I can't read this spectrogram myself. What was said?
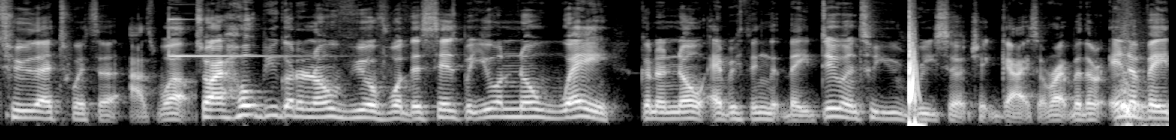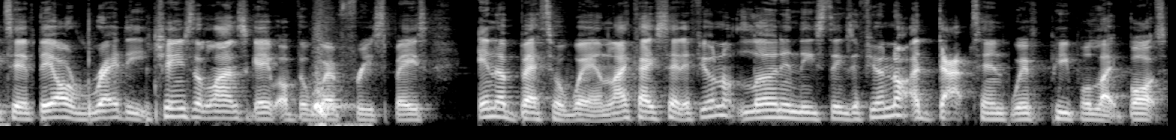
to their Twitter as well. So I hope you got an overview of what this is, but you are no way gonna know everything that they do until you research it, guys, all right? But they're innovative. They are ready to change the landscape of the Web3 space in a better way. And like I said, if you're not learning these things, if you're not adapting with people like bots,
